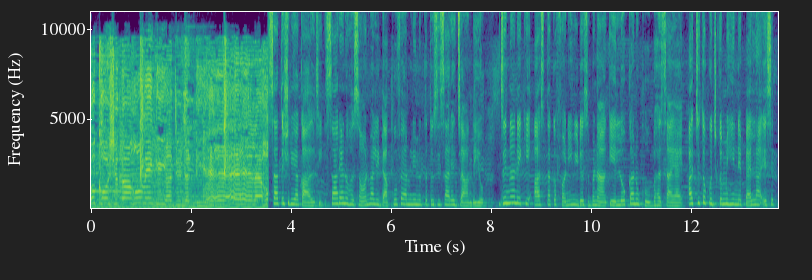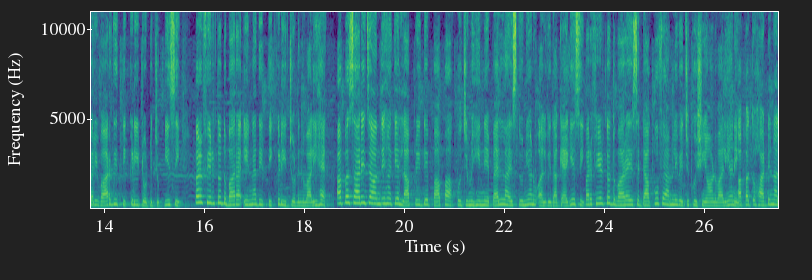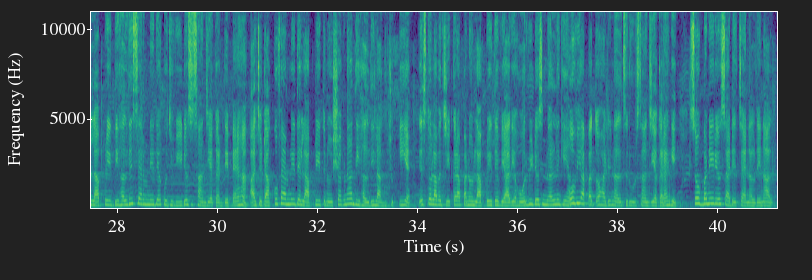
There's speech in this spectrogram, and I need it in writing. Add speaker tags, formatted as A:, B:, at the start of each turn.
A: ਹੋ ਖੁਸ਼ ਤਾਂ ਹੋਵੇਂਗੀ ਅੱਜ ਜੱਟੀਏ, ਲੈ ਹੋ
B: ਸਤਿ ਸ਼੍ਰੀ ਅਕਾਲ ਜੀ। ਸਾਰਿਆਂ ਨੂੰ ਹਸਾਉਣ ਵਾਲੀ ਡਾਕੂ ਫੈਮਿਲੀ ਨੂੰ ਤਾਂ ਤੁਸੀਂ ਸਾਰੇ ਜਾਣਦੇ ਹੀ ਹੋ। ਜਿਨ੍ਹਾਂ ਨੇ ਕਿ ਅੱਜ ਤੱਕ ਫਨੀ ਵੀਡੀਓਜ਼ ਬਣਾ ਕੇ ਲੋਕਾਂ ਨੂੰ ਖੂਬ ਹਸਾਇਆ ਹੈ। ਅੱਜ ਤੋਂ ਕੁਝ ਕੁ ਮਹੀਨੇ ਪਹਿਲਾਂ ਇਸ ਪਰਿਵਾਰ ਦੀ ਤਿੱਕੜੀ ਟੁੱਟ ਚੁੱਕੀ ਸੀ। ਪਰ ਫਿਰ ਤੋਂ ਦੁਬਾਰਾ ਇਹਨਾਂ ਦੀ ਤਿੱਕੜੀ ਜੁੜਨ ਵਾਲੀ ਹੈ। ਆਪਾਂ ਸਾਰੇ ਜਾਣਦੇ ਹਾਂ ਕਿ ਲਾਪ੍ਰੀਤ ਦੇ ਪਾਪਾ ਕੁਝ ਮਹੀਨੇ ਪਹਿਲਾਂ ਇਸ ਦੁਨੀਆ ਨੂੰ ਅਲਵਿਦਾ ਕਹਿ ਗਏ ਸੀ, ਪਰ ਫਿਰ ਤੋਂ ਦੁਬਾਰਾ ਇਸ ਡਾਕੂ ਫੈਮਿਲੀ ਵਿੱਚ ਖੁਸ਼ੀਆਂ ਆਉਣ ਵਾਲੀਆਂ ਨੇ। ਆਪਾਂ ਤੁਹਾਡੇ ਨਾਲ ਲਾਪ੍ਰੀਤ ਦੀ ਹਲਦੀ ਸੈਰਮਨੀ ਦੀਆਂ ਕੁਝ ਵੀਡੀਓਜ਼ ਸਾਂਝੀਆਂ ਕਰਦੇ ਪਏ ਹਾਂ। ਅੱਜ ਡਾਕੂ ਫੈਮਿਲੀ ਦੇ ਲਾਪ੍ਰੀਤ ਨੂੰ ਸ਼ਗਨਾਂ ਦੀ ਹਲਦੀ ਲੱਗ ਚੁੱਕੀ ਹੈ। ਇਸ ਤੋਂ ਇਲਾਵਾ ਜੇਕਰ ਆਪਾਂ ਨੂੰ ਲਾਪ੍ਰੀਤ ਦੇ ਵਿਆਹ ਦੀਆਂ ਹੋਰ ਵੀਡੀਓਜ਼ ਮਿਲਣਗੀਆਂ, ਉਹ ਵੀ ਆਪਾਂ ਤੁਹਾਡੇ ਨਾਲ ਜ਼ਰੂਰ ਸਾਂਝੀਆਂ ਕਰਾਂਗੇ। ਸੋ ਬਨੇ ਰਹੋ ਸਾਡੇ ਚੈਨਲ ਦੇ ਨਾਲ।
